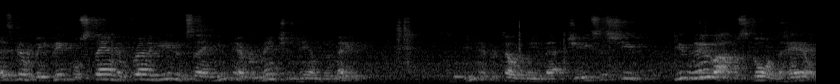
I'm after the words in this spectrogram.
There's going to be people standing in front of you and saying, you never mentioned him to me. You never told me about Jesus. You, you knew I was going to hell.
